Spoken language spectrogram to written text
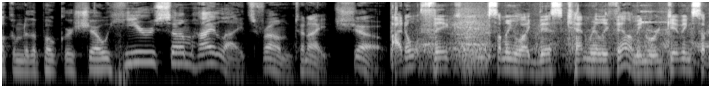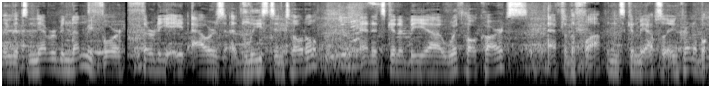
Welcome to the Poker Show. Here's some highlights from tonight's show. I don't think something like this can really fail. I mean, we're giving something that's never been done before 38 hours at least in total, and it's going to be uh, with hole cards after the flop, and it's going to be absolutely incredible.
